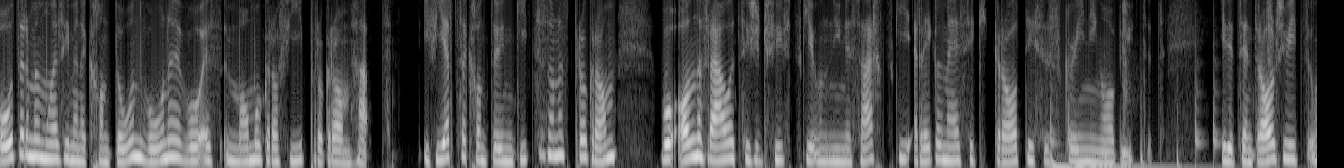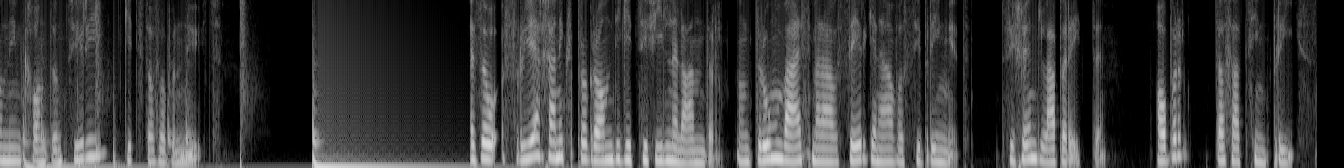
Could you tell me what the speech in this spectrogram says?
Oder man muss in einem Kanton wohnen, wo ein Mammographie-Programm hat. In 14 Kantonen gibt es so ein Programm, wo allen Frauen zwischen 50 und 69 regelmäßig gratis ein Screening anbietet. In der Zentralschweiz und im Kanton Zürich gibt es das aber nicht. Also Früherkennungsprogramme gibt es in vielen Ländern und darum weiß man auch sehr genau, was sie bringen. Sie können Leben retten. Aber das hat seinen Preis.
